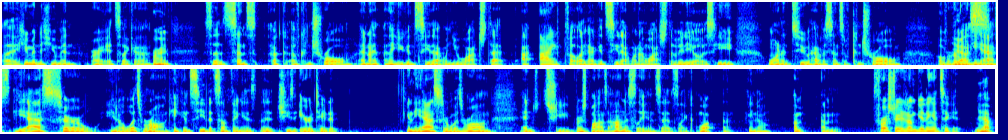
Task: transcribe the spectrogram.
uh, human to human, right? It's like a Right. it's a sense of, of control and I, I think you can see that when you watch that I, I felt like i could see that when i watched the video is he wanted to have a sense of control over her when he asks he asks her you know what's wrong. He can see that something is that she's irritated. And he asks her what's wrong. And she responds honestly and says like well you know i'm i'm frustrated i'm getting a ticket. Yep.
